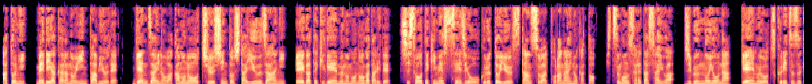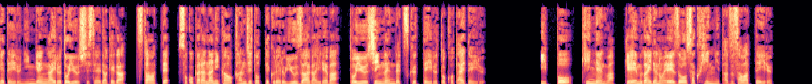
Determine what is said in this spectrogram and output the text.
後に、メディアからのインタビューで、現在の若者を中心としたユーザーに、映画的ゲームの物語で、思想的メッセージを送るというスタンスは取らないのかと、質問された際は、自分のようなゲームを作り続けている人間がいるという姿勢だけが伝わって、そこから何かを感じ取ってくれるユーザーがいれば、という信念で作っていると答えている。一方、近年はゲーム外での映像作品に携わっている。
